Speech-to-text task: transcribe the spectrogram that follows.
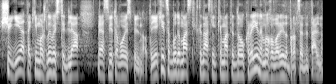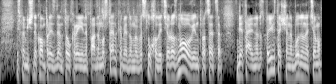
що є такі можливості для е, світової спільноти. Які це буде наслідки наслідки мати до України? Ми говорили про це детально із помічником президента України паном Устенком. Я думаю, ви слухали цю розмову. Він про це це детально розповів, так що не буду на цьому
